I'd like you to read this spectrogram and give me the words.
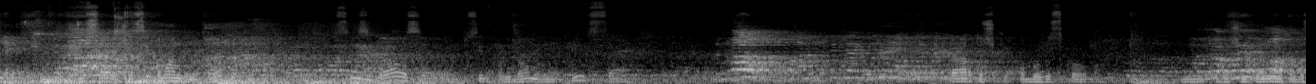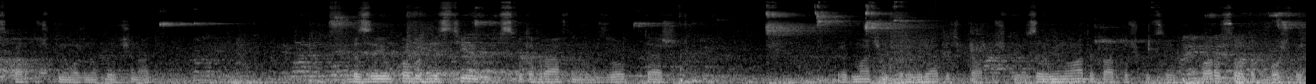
І все, якщо всі команди не проти, все зібралося, всім повідомлено і все. Карточки обов'язково. Ніякого чемпіонату без карточок не можна починати. Без заявкових листів, з фотографіями, ЗОП теж. Перед матчем перевіряти ті карточки, заламінувати карточку, це пару соток коштує.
